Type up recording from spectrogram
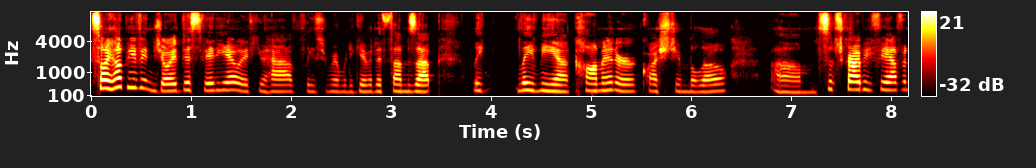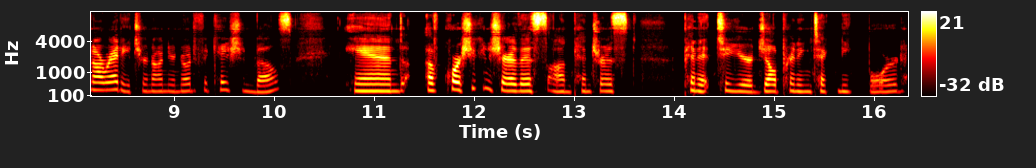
So I hope you've enjoyed this video. If you have, please remember to give it a thumbs up. Leave, leave me a comment or a question below. Um, subscribe if you haven't already. Turn on your notification bells. And of course, you can share this on Pinterest. Pin it to your gel printing technique board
